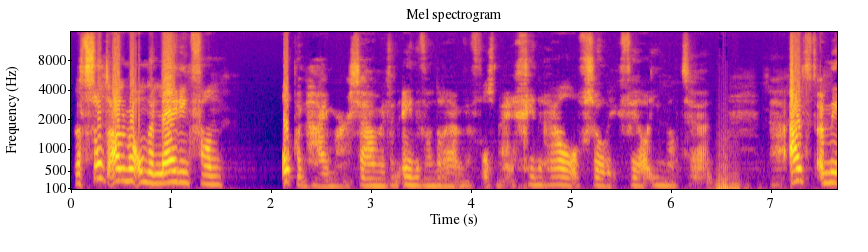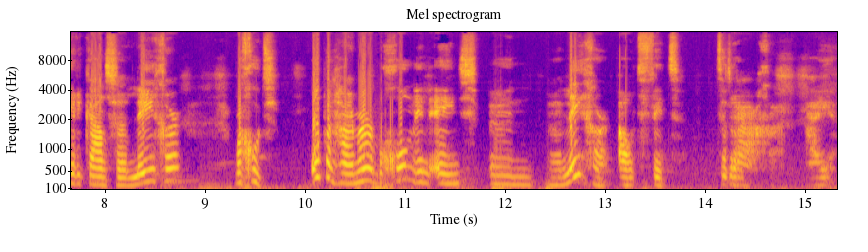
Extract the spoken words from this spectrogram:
dat stond allemaal onder leiding van Oppenheimer. Samen met een een of andere, volgens mij een generaal of zo, ik veel, iemand uh, uit het Amerikaanse leger. Maar goed, Oppenheimer begon ineens een uh, legeroutfit te dragen. Hij,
